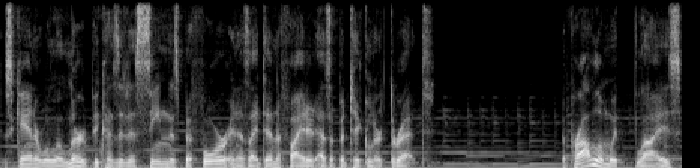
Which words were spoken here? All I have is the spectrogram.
the scanner will alert because it has seen this before and has identified it as a particular threat. The problem with lies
